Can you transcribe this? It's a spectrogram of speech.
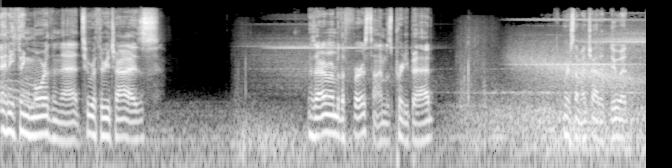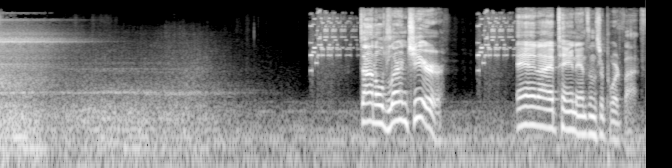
anything more than that. Two or three tries. Because I remember the first time was pretty bad. First time I tried to do it. Donald learned cheer. And I obtained Ansem's Report 5.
